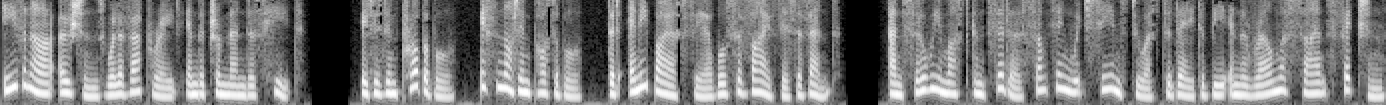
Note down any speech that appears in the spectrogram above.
Even our oceans will evaporate in the tremendous heat. It is improbable, if not impossible, that any biosphere will survive this event. And so we must consider something which seems to us today to be in the realm of science fiction,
